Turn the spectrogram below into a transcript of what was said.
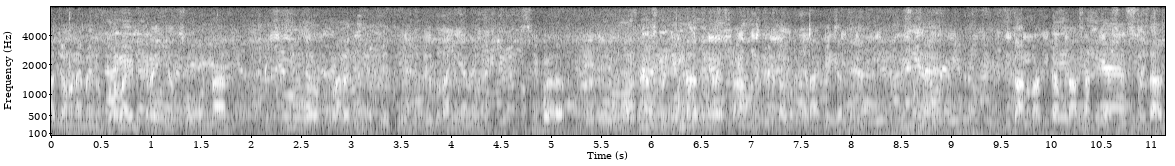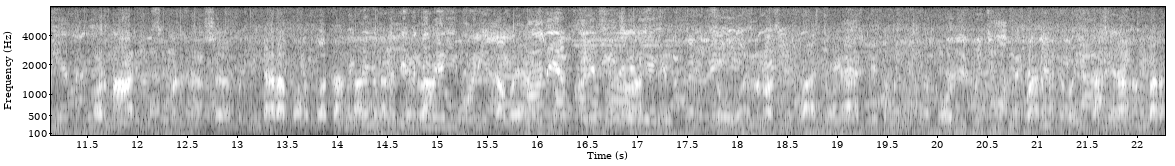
ਅੱਜ ਉਹਨਾਂ ਨੇ ਮੈਨੂੰ ਪ੍ਰੋਵਾਈਡ ਕਰਾਈਆਂ, ਸੋ ਉਹਨਾਂ ਜੋ ਦੁਬਾਰਾ ਜਿਹੜੀਆਂ ਭੇਜੀਆਂ ਹੋਈਆਂ ਦਵਾਈਆਂ ਨੇ ਮੈਂ ਸਿਵਲ ਡਿਫੈਂਸ ਬਠਿੰਡਾ ਦੇ ਸਟਾਫ ਨੂੰ ਹੈਂਡਓਵਰ ਕਰਾ ਕੇ ਚੱਲੇ ਸੋ ਮੈਂ ਧੰਨਵਾਦ ਕਰਦਾ ਸਾਡੀ ਐਸੋਸੀਏਸ਼ਨ ਦਾ ਵੀ ਔਰ ਨਾਲ ਹੀ ਸਿਵਲ ਡਿਫੈਂਸ ਬਠਿੰਡਾ ਦਾ ਬਹੁਤ ਬਹੁਤ ਧੰਨਵਾਦ ਜਿਨ੍ਹਾਂ ਨੇ ਦਿਨ ਰਾਤ ਕੀਤਾ ਹੋਇਆ ਸੋ ਇਹਨਾਂ ਨੂੰ ਅਸੀਂ ਵਿਸ਼ਵਾਸ ਦਿਵਾਉਂਦੇ ਹਾਂ ਅੱਗੇ ਤੋਂ ਵੀ ਬਹੁਤ ਵੀ ਕੋਈ ਚੀਜ਼ ਦੀ ਰਿਕੁਆਇਰਮੈਂਟ ਹੋਈ ਤਾਂ ਮੇਰਾ ਨੰਬਰ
